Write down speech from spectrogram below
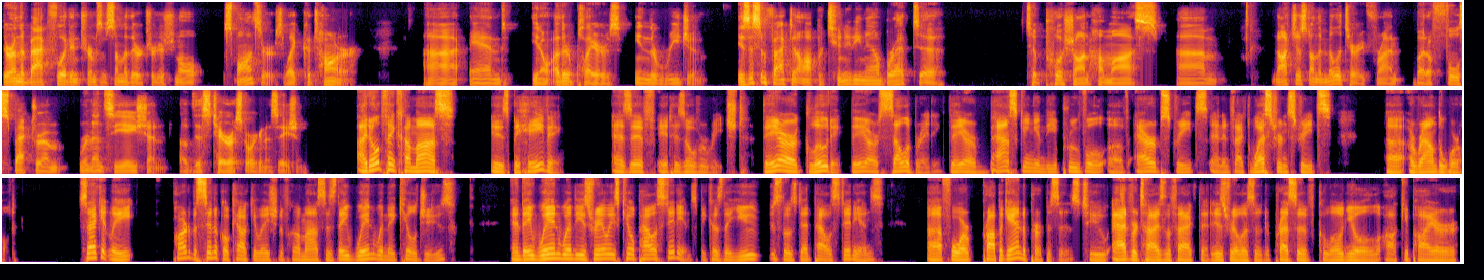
They're on their back foot in terms of some of their traditional sponsors like Qatar uh, and you know other players in the region. Is this in fact an opportunity now, Bret, to to push on Hamas, um, not just on the military front, but a full spectrum renunciation of this terrorist organization? I don't think Hamas is behaving as if it has overreached. They are gloating, they are celebrating, they are basking in the approval of Arab streets and, in fact, Western streets uh, around the world. Secondly, part of the cynical calculation of Hamas is they win when they kill Jews and they win when the Israelis kill Palestinians because they use those dead Palestinians uh, for propaganda purposes to advertise the fact that Israel is an oppressive colonial occupier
